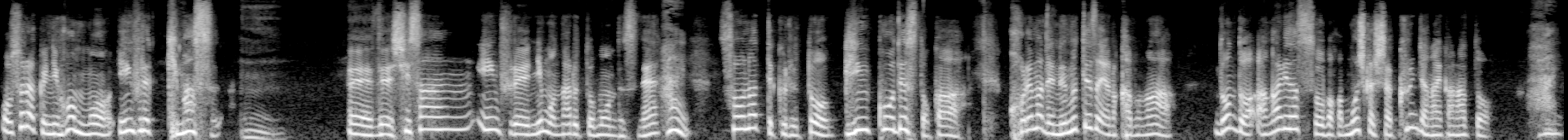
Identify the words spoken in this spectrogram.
おそらく日本もインフレ来ます。うんえー、で、資産インフレにもなると思うんですね。はい。そうなってくると、銀行ですとか、これまで眠ってたような株が、どんどん上がり出す相場がもしかしたら来るんじゃないかなと。はい。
